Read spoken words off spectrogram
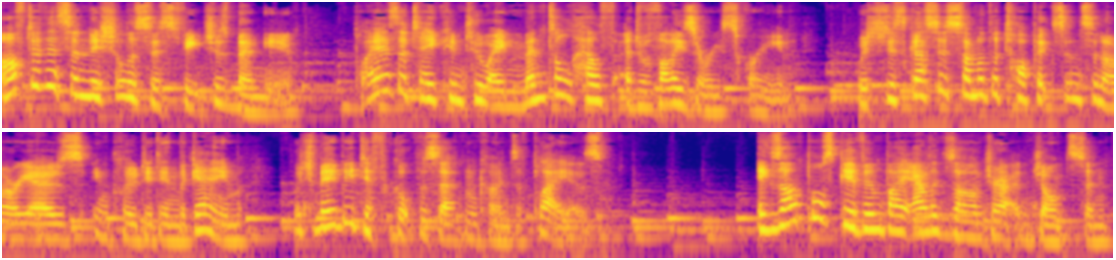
After this initial assist features menu, players are taken to a mental health advisory screen, which discusses some of the topics and scenarios included in the game, which may be difficult for certain kinds of players. Examples given by Alexandra and Johnson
